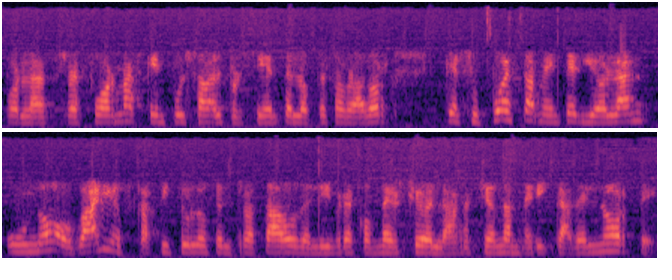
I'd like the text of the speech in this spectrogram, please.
por las reformas que impulsaba el presidente López Obrador, que supuestamente violan uno o varios capítulos del Tratado de Libre Comercio de la región de América del Norte.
